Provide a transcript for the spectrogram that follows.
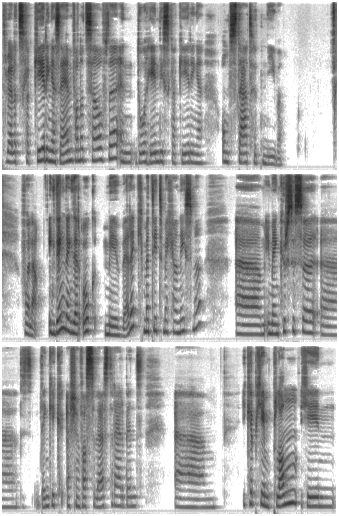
terwijl het schakeringen zijn van hetzelfde en doorheen die schakeringen ontstaat het nieuwe. Voilà. Ik denk dat ik daar ook mee werk met dit mechanisme. Um, in mijn cursussen, uh, dus denk ik, als je een vaste luisteraar bent, Um, ik heb geen plan, geen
